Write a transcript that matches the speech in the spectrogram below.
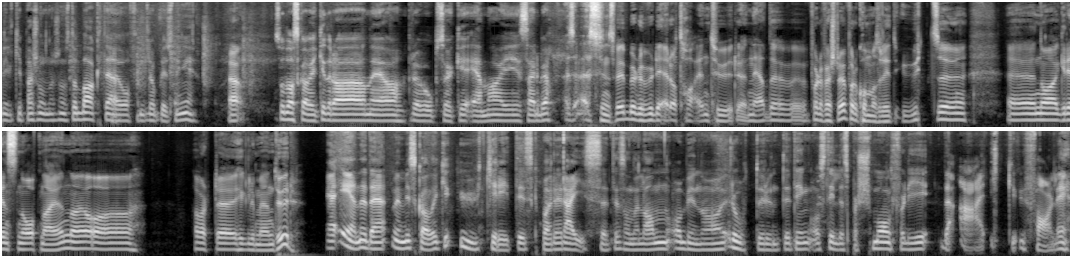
hvilke personer som står bak. Det er jo offentlige opplysninger. Ja. Så da skal vi ikke dra ned og prøve å oppsøke EMA i Serbia? Jeg, jeg syns vi burde vurdere å ta en tur ned, eh, for det første, for å komme oss litt ut. Eh, nå har grensene åpna igjen, og det har vært hyggelig med en tur. Jeg er enig i det, men vi skal ikke ukritisk bare reise til sånne land og begynne å rote rundt i ting og stille spørsmål, fordi det er ikke ufarlig.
